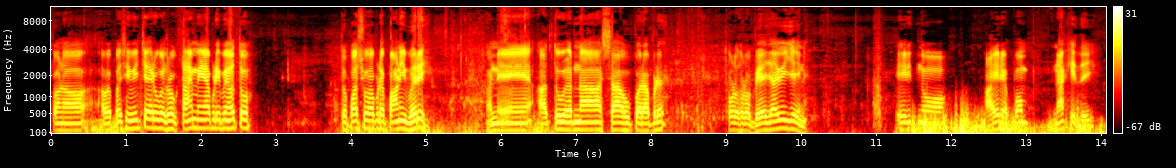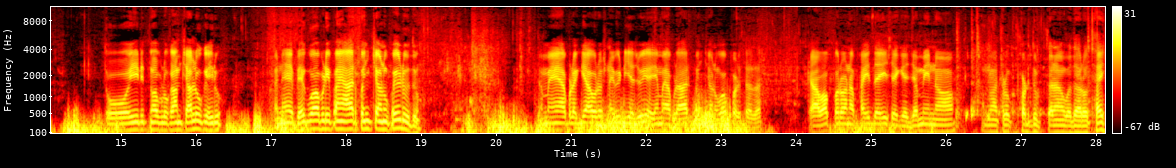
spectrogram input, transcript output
પણ હવે પછી વિચાર્યું કે થોડોક ટાઈમે આપણી પાસે હતો. તો પાછું આપણે પાણી ભરી અને આ તુવેરના શાહ ઉપર આપણે થોડો થોડો ભેજ આવી જાય ને. એ રીતનો હાયરે પંપ નાખી દઈ. તો એ રીતનું આપણું કામ ચાલુ કર્યું. અને ભેગું આપણી પાસે આર પંચાણું પડ્યું હતું. અમે આપણે ગયા વર્ષના વીડિયો જોઈએ એમાં આપણે આર પંચાણું વાપરતા હતા. કે આ વાપરવાના ફાયદા એ છે કે જમીનમાં થોડુંક ફળદ્રુપતાનો વધારો થાય.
